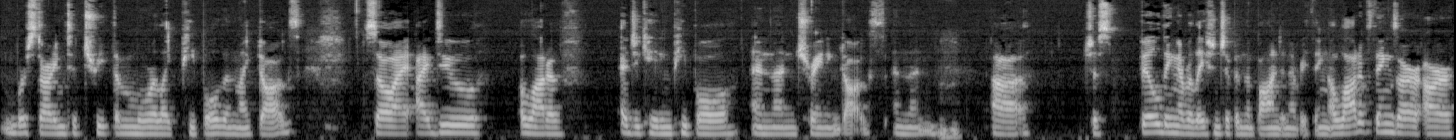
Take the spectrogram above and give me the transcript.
we're starting to treat them more like people than like dogs. So I, I do a lot of educating people and then training dogs and then uh, just building the relationship and the bond and everything. A lot of things are are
